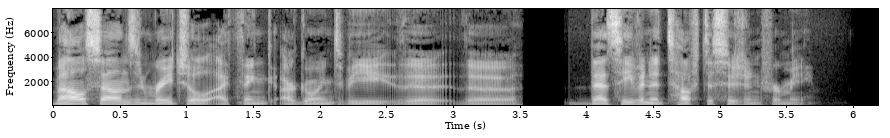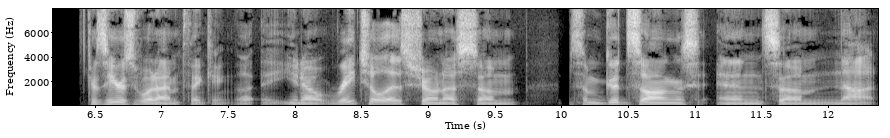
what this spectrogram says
Vowel Sounds and Rachel, I think, are going to be the the. That's even a tough decision for me, because here's what I'm thinking. Uh, You know, Rachel has shown us some some good songs and some not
